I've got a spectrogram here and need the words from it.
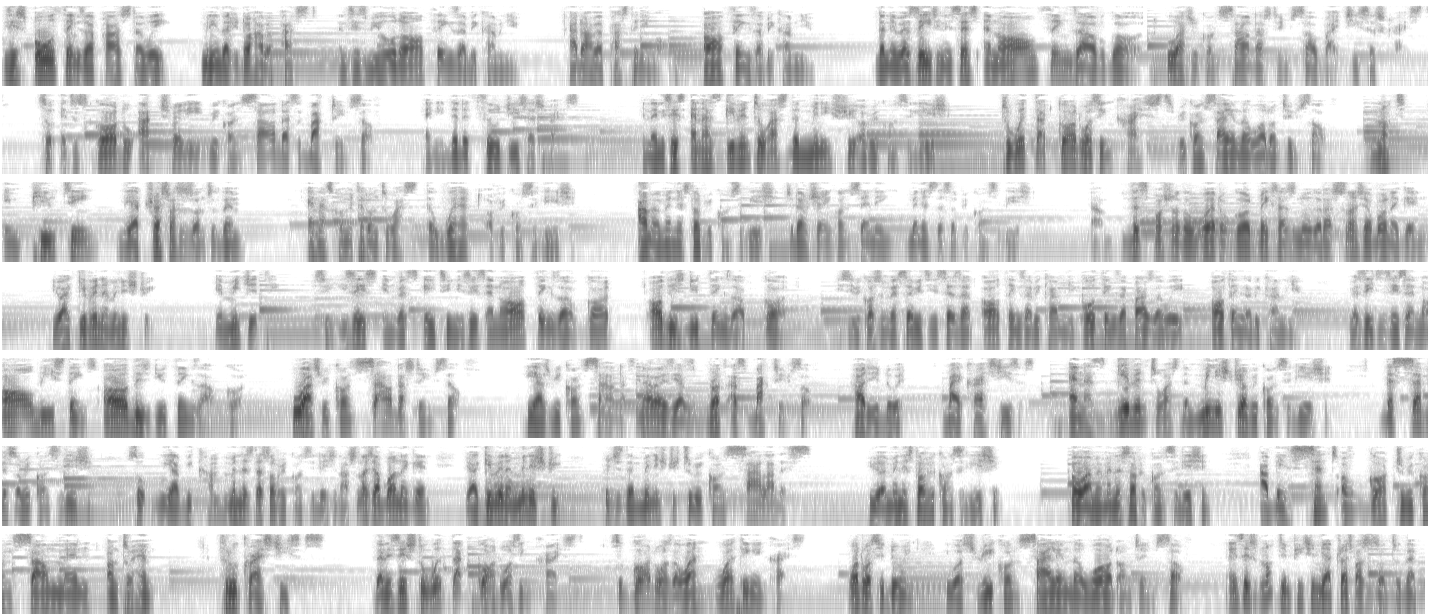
He says, all things are passed away, meaning that you don't have a past. And he says, behold, all things are become new. I don't have a past anymore. All things are become new. Then in verse 18 it says, and all things are of God, who has reconciled us to himself by Jesus Christ. So it is God who actually reconciled us back to himself. And he did it through Jesus Christ. And then he says, and has given to us the ministry of reconciliation. To wit that God was in Christ reconciling the world unto himself, not imputing their trespasses unto them, and has committed unto us the word of reconciliation. I'm a minister of reconciliation. Today I'm sharing concerning ministers of reconciliation. Now, this portion of the word of God makes us know that as soon as you're born again, you are given a ministry. Immediately. See, he says in verse 18, he says, and all things are of God all these new things are of God. You see, because in verse 17 he says that all things are become new. All things are passed away. All things are become new. Verse 18 says, and all these things, all these new things are of God, who has reconciled us to himself. He has reconciled us. In other words, he has brought us back to himself. How did he do it? By Christ Jesus. And has given to us the ministry of reconciliation, the service of reconciliation. So we have become ministers of reconciliation. As soon as you are born again, you are given a ministry which is the ministry to reconcile others. You are a minister of reconciliation. Oh, I'm a minister of reconciliation. I've been sent of God to reconcile men unto Him through Christ Jesus. Then he says to wit that God was in Christ. So God was the one working in Christ. What was he doing? He was reconciling the world unto himself. And he says, not imputing their trespasses unto them.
